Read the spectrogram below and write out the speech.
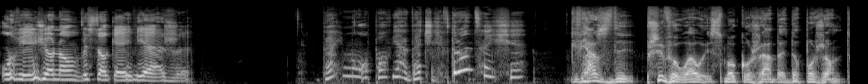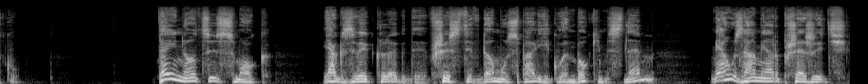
uwięzioną w wysokiej wieży. Daj mu opowiadać, nie wtrącaj się. Gwiazdy przywołały smokożabę do porządku. Tej nocy smok, jak zwykle, gdy wszyscy w domu spali głębokim snem, miał zamiar przeżyć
